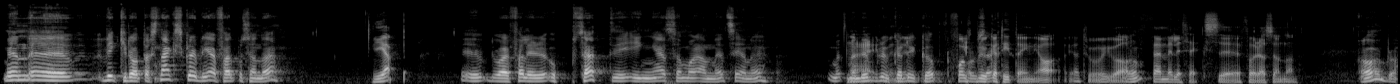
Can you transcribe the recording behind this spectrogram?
Men eh, Wikidatasnack ska det bli i alla fall på söndag. Japp. Eh, I varje fall är det uppsatt. Det är inga som har anmält sig ännu. Men, men det Nej, brukar men dyka upp. Folk brukar titta in. Ja, jag tror vi var Ja. fem eller sex eh, förra söndagen. Ja, bra.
